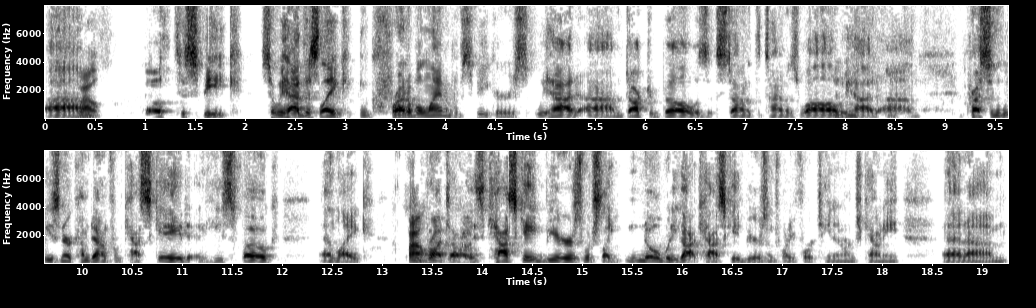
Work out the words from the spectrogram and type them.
Um, Wow. both to speak. So we had this like incredible lineup of speakers. We had um, Dr. Bill was at Stone at the time as well. We Mhm. had um, Preston Weesner come down from Cascade and he spoke and like Wow. he brought down all these Cascade beers, which like nobody got Cascade beers in 2014 in Orange County. And um,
